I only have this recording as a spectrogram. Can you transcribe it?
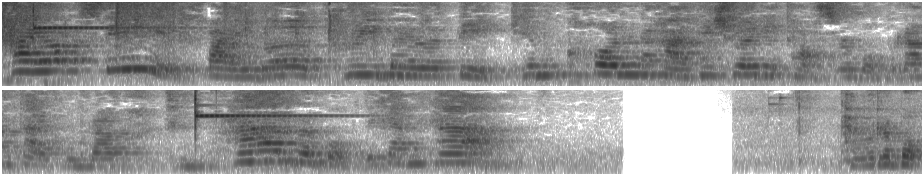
ไคออกซีไฟเบอร์พรีไบโอติกเข้มข้นนะคะ ที่ช่วยดีท็อกซ์ระบบร่างกายของเราถึง 5 ระบบด้วยกันค่ะ ทั้งระบบ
